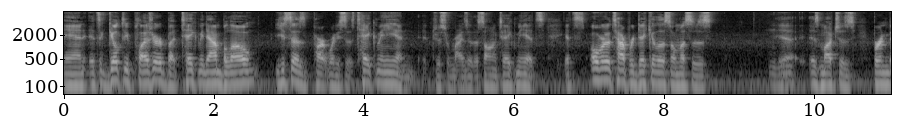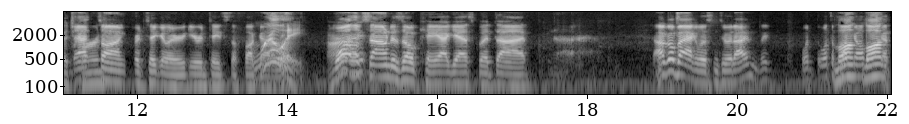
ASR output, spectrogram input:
and it's a guilty pleasure. But take me down below. He says part where he says "take me," and it just reminds me of the song "Take Me." It's it's over the top ridiculous, almost as yeah, as much as "Burn Bitch That Burn." song in particular irritates the fuck out of me. Really? All Wall right. of Sound is okay, I guess, but uh, I'll go back and listen to it. I what what the long fuck else? long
